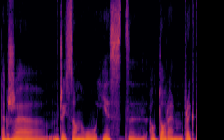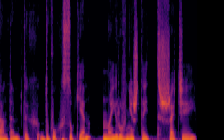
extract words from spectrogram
Także Jason Wu jest autorem, projektantem tych dwóch sukien. No i również tej trzeciej,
